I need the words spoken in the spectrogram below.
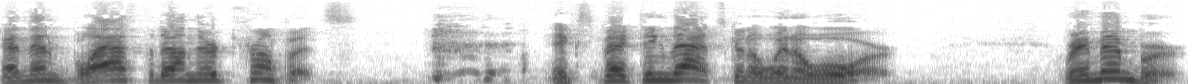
and then blasted on their trumpets, expecting that's going to win a war. Remember,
